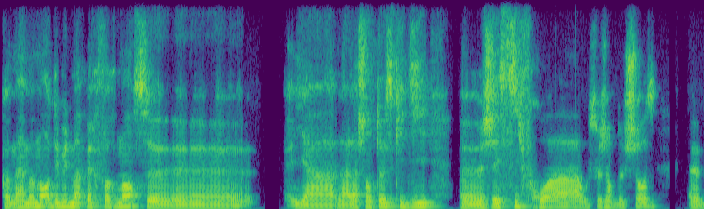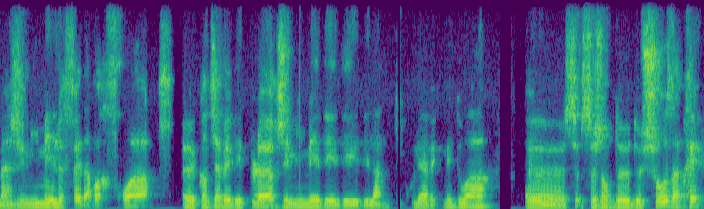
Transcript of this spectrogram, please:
comme à un moment au début de ma performance, euh, il y a la, la chanteuse qui dit euh, j'ai si froid ou ce genre de choses. Euh, ben, j'ai mimé le fait d'avoir froid. Euh, quand il y avait des pleurs, j'ai mimé des, des, des larmes qui coulaient avec mes doigts euh, ce, ce genre de, de choses. Après,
